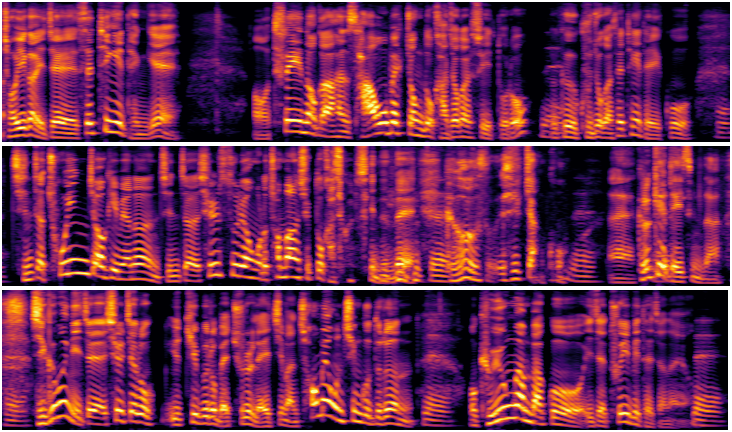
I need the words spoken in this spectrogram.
저희가 이제 세팅이 된 게 어, 트레이너가 한 4, 500 정도 가져갈 수 있도록 네. 그 구조가 세팅이 돼 있고 네. 진짜 초인적이면은 진짜 실수령으로 천만 원씩도 가져갈 수 있는데 네. 그거 쉽지 않고 네. 네, 그렇게 네. 돼 있습니다. 네. 지금은 이제 실제로 유튜브로 매출을 냈지만 처음에 온 친구들은 네. 어, 교육만 받고 이제 투입이 되잖아요. 네.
